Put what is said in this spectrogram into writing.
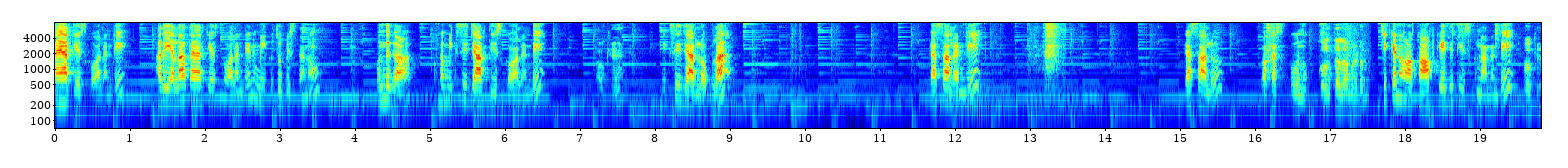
తయారు చేసుకోవాలండి. అది ఎలా తయారు చేసుకోవాలంటే నేను మీకు చూపిస్తాను. ముందుగా ఒక మిక్సీ జార్ తీసుకోవాలండి. ఓకే. మిక్సీ జార్ లోపల గసాలండి. గసాలు ఒక స్పూను. కొలతలా మేడం? చికెన్ ఒక హాఫ్ కేజీ తీసుకున్నానండి. ఓకే.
